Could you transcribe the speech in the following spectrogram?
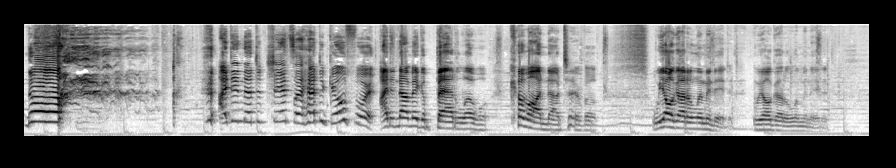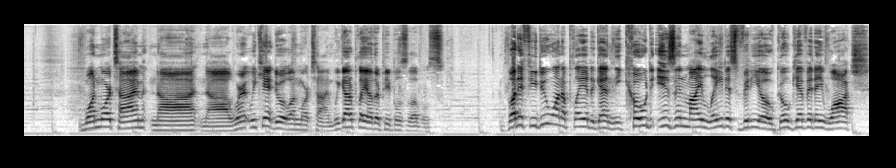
No! I didn't have a chance. I had to go for it. I did not make a bad level. Come on now, Turbo. We all got eliminated. We all got eliminated. One more time? Nah, nah. We're, we can't do it one more time. We gotta play other people's levels. But if you do want to play it again, the code is in my latest video. Go give it a watch.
